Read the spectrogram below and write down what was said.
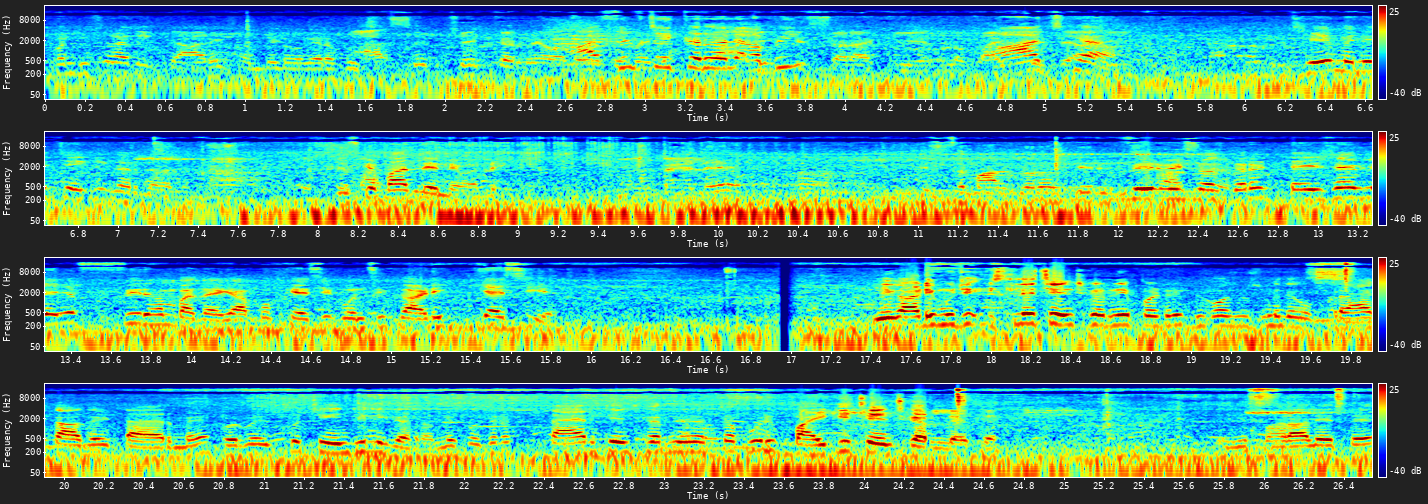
अपन दूसरा देखते हैं आर एक्स हंड्रेड वगैरह कुछ। आज सिर्फ़ चेक करने वाले आज सिर्फ़ चेक करने वाले अभी किस तरह की है मतलब आज क्या? छह महीने चेक ही करने वाले। हाँ, उसके बाद लेने वाले। पहले इस्तेमाल करो फिर फिर विश्वास करें। टेस्ट ड्राइव लेंगे फिर हम बताएँगे आपको कैसी कौन सी गाड़ी कैसी है। ये गाड़ी मुझे इसलिए चेंज करनी पड़ रही बिकॉज़ उसमें देखो क्रैक आ गई टायर में और मैं इसको चेंज ही नहीं कर रहा। मैं सोच रहा टायर चेंज करने से अच्छा पूरी बाइक ही चेंज कर लेते ये भरा लेते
